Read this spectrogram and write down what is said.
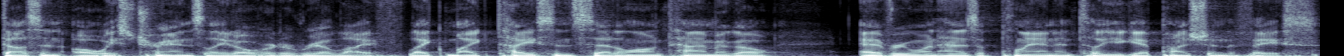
doesn't always translate over to real life. Like Mike Tyson said a long time ago, everyone has a plan until you get punched in the face.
